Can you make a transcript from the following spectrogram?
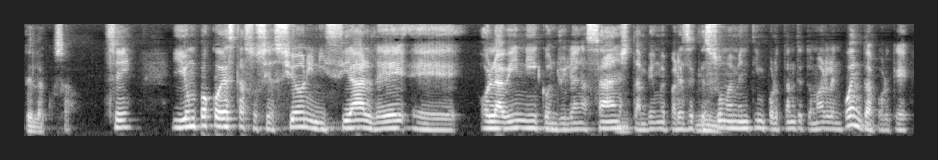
del acusado. Sí, y un poco esta asociación inicial de eh, Olavini con Julian Assange también me parece que es sumamente importante tomarla en cuenta porque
